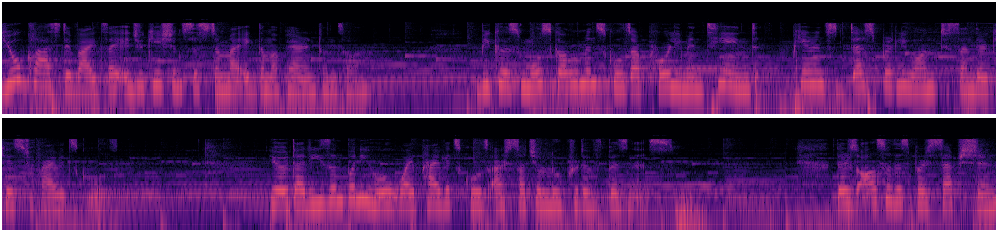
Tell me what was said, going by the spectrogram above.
यो क्लास डिभाइड चाहिँ एजुकेसन सिस्टममा एकदम अपेरेन्ट हुन्छ बिकज मोस्ट गभर्मेन्ट स्कुल्स आर पोरली मेन्टेन्ड पेरेन्ट्स डेस्परेटली वान्ट टु सेन्ड देयर किड्स टु प्राइभेट स्कुल्स यो एउटा रिजन पनि हो वाइ प्राइभेट स्कुल्स आर सच अ लुक्रेटिभ बिजनेस There is also this perception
